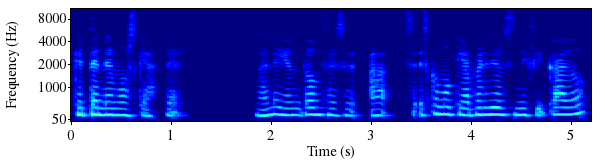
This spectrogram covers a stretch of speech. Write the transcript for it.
que tenemos que hacer. ¿Vale? Y entonces eh, es como que ha perdido el significado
